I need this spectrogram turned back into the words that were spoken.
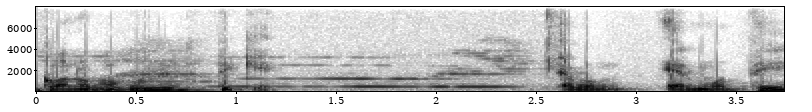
গণভবনের দিকে। এবং এর মধ্যেই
